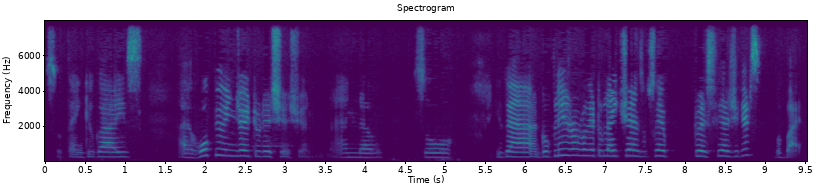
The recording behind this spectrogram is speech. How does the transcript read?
So thank you guys. I hope you enjoyed today's session. And uh, so you can do please don't forget to like share and subscribe to SV Kids. Bye bye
